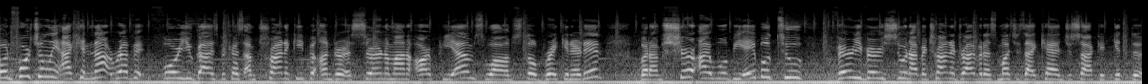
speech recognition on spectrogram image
So unfortunately, I cannot rev it for you guys because I'm trying to keep it under a certain amount of RPMs while I'm still breaking it in. But I'm sure I will be able to very, very soon. I've been trying to drive it as much as I can just so I could get the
